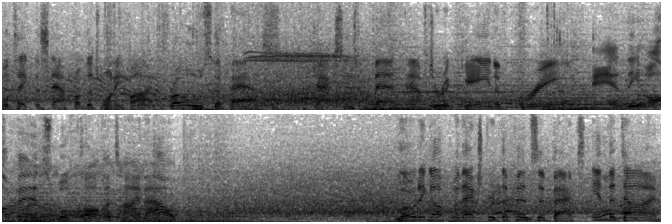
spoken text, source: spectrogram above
will take the snap from the 25. Throws the pass. Jackson's met after a gain of three. And the offense will call a timeout. Loading up with extra defensive backs in the dime.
